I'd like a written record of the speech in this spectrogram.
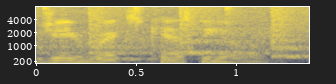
DJ Rex Castillo.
